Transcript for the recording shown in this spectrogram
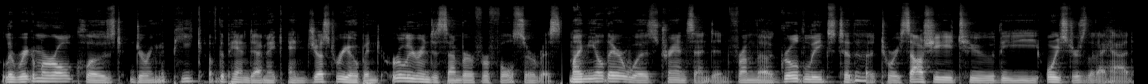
Le Rigmarole closed during the peak of the pandemic and just reopened earlier in December for full service. My meal there was transcendent, from the grilled leeks to the torisashi to the oysters that I had.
